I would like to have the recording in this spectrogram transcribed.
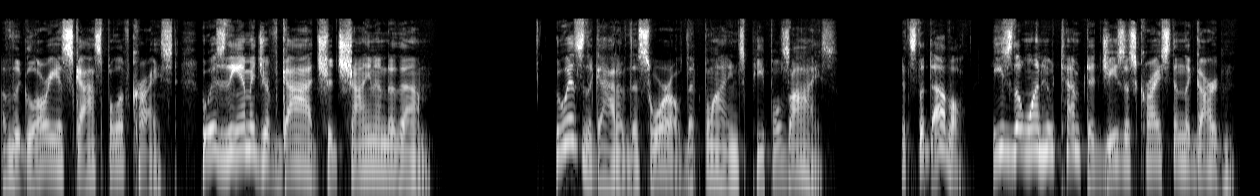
of the glorious gospel of Christ, who is the image of God, should shine unto them. Who is the God of this world that blinds people's eyes? It's the devil. He's the one who tempted Jesus Christ in the garden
